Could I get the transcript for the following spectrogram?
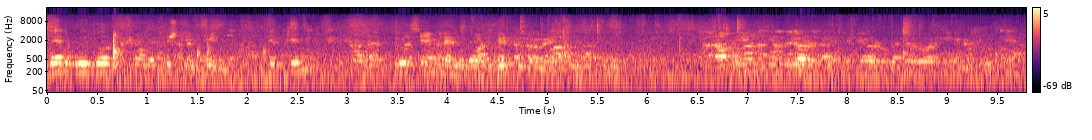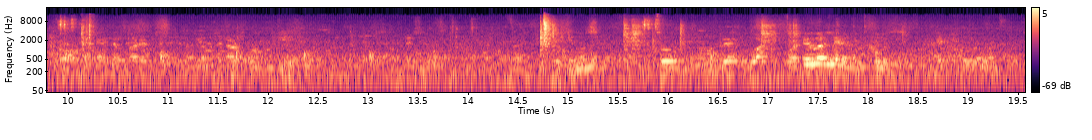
There we go from 15. 15. to the same length, what value. Now, in, your, in your, when you're working in a tool, can number, whatever length it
